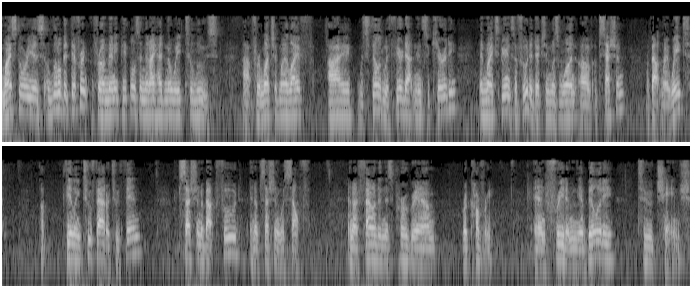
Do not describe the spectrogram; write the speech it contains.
My story is a little bit different from many people's in that I had no weight to lose. Uh, for much of my life, I was filled with fear, doubt, and insecurity, and my experience of food addiction was one of obsession about my weight, uh, feeling too fat or too thin, obsession about food, and obsession with self. And I found in this program recovery and freedom and the ability to change.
